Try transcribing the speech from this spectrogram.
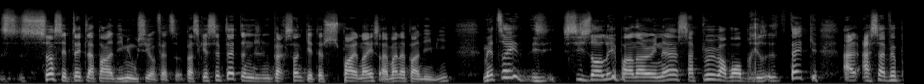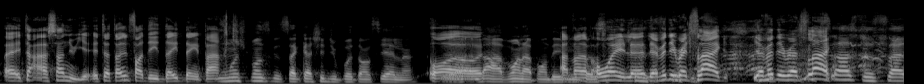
ça, c'est peut-être la pandémie aussi, en fait, ça. Parce que c'est peut-être une, une personne qui était super nice avant la pandémie. Mais tu sais, s'isoler pendant un an, ça peut avoir brisé. Peut-être qu'elle elle savait- elle elle s'ennuyait. Elle était en train de faire des dates d'impact. Moi, je pense que ça cachait du potentiel. hein. Ouais, Euh, ouais. Avant la pandémie. Avant la- que- Ouais, il y avait des red flags. Il y avait des red flags. Ça, c'est ça,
